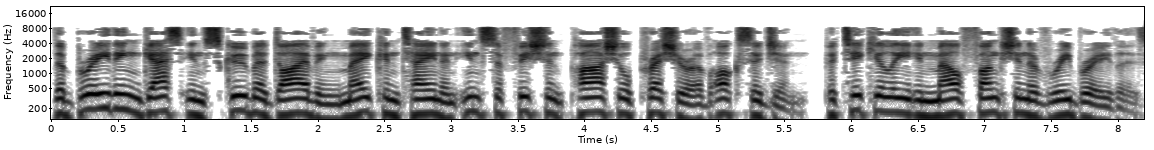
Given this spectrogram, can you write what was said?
the breathing gas in scuba diving may contain an insufficient partial pressure of oxygen, particularly in malfunction of rebreathers.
